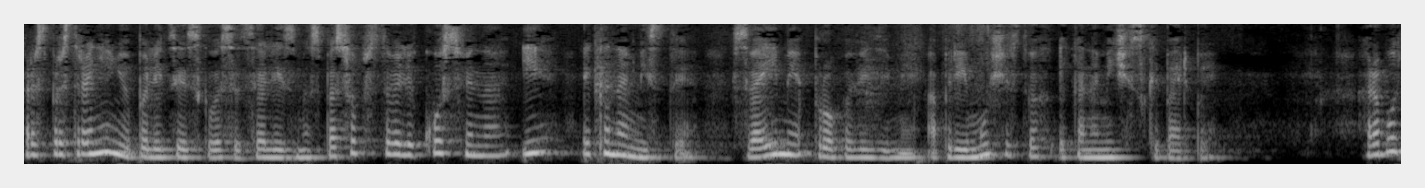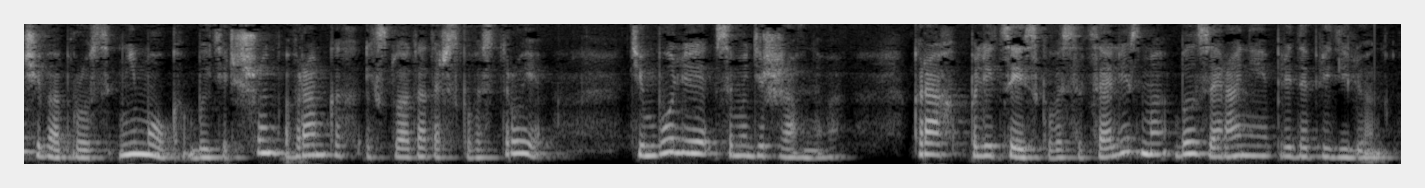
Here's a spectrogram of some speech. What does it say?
Распространению полицейского социализма способствовали косвенно и экономисты своими проповедями о преимуществах экономической борьбы. Рабочий вопрос не мог быть решен в рамках эксплуататорского строя, тем более самодержавного – Крах полицейского социализма был заранее предопределен.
